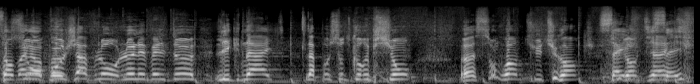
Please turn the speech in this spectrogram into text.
s'emballent un peu. au javelot, le level 2, l'ignite, la potion de corruption. Son ground, tu, tu gank, tu Safe, gank direct. safe.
